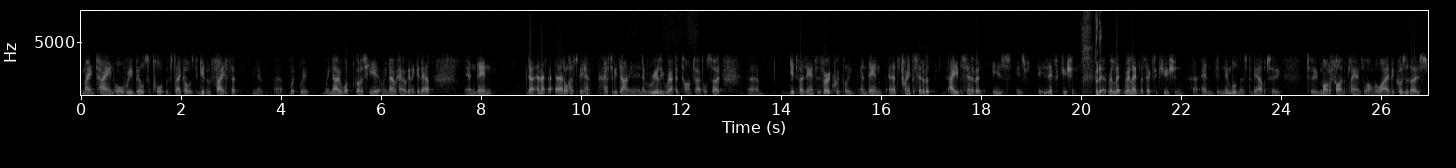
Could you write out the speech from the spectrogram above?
maintain or rebuild support with the stakeholders to give them faith that you know uh, we, we, know what got us here and we know how we're going to get out, and then and that, that all has to be has to be done in, in a really rapid timetable. So um, get to those answers very quickly, and then and that's twenty percent of it. Eighty percent of it is is is execution, but it, uh, relentless execution uh, and the nimbleness to be able to to modify the plans along the way because of those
